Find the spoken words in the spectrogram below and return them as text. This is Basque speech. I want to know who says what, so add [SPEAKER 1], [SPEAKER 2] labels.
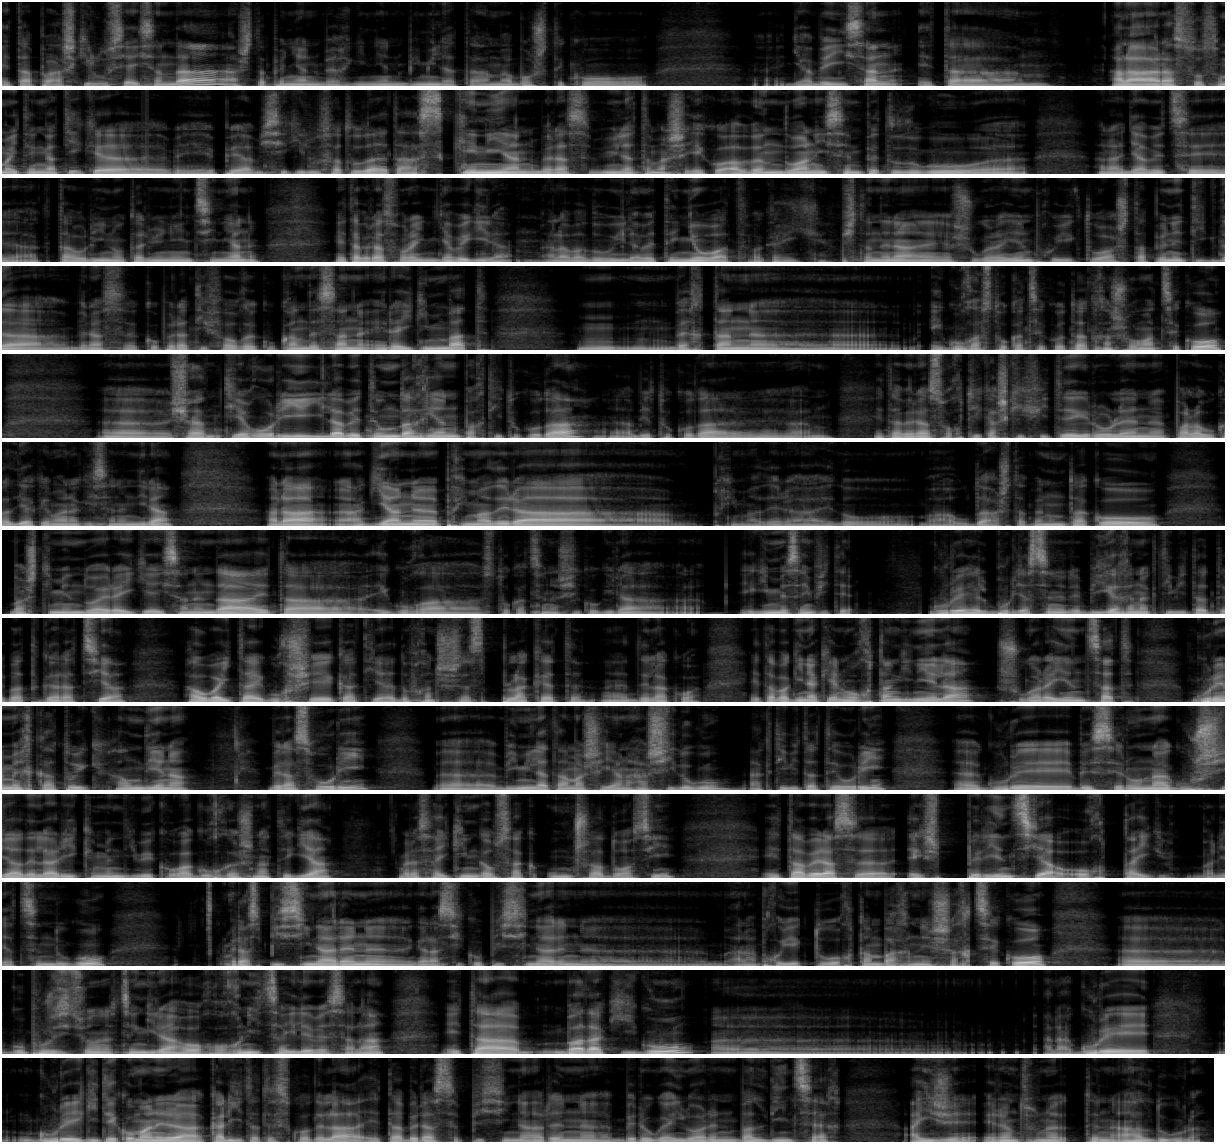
[SPEAKER 1] etapa aski luzea izan da, astapenean berginen 2000 eta amabosteko jabe izan, eta Hala, arazo zomaiten gatik, e, EPA biziki luzatu da, eta azkenian, beraz, 2006eko abenduan izenpetu dugu e, ara, jabetze akta hori notarioen entzinean, eta beraz, orain jabegira, hala badu hilabete ino bat bakarrik. Bistan dena, e, sugaraien proiektua astapenetik da, beraz, kooperatifa horrek ukandezan eraikin bat, mm, bertan e, eguraztokatzeko eta transformatzeko, Xantier uh, hori hilabete undarrian partituko da, eh, abiatuko da, eh, eta beraz hortik askifite gero lehen palaukaldiak emanak izanen dira. Hala, agian eh, primadera, primadera edo ba, uda astapenuntako bastimendua eraikia izanen da, eta egurra stokatzen hasiko gira, egin bezain fite. Gure helburia zen ere bigarren aktivitate bat garatzia, hau baita egur seekatia edo frantzesez plaket eh, delakoa. Eta baginakien hortan ginela, sugaraien zat, gure merkatuik haundiena. Beraz hori, uh, 2006an hasi dugu aktivitate hori, uh, gure bezero nagusia delarik mendibeko agur gaznategia, beraz haikin gauzak untsa doazi, eta beraz uh, eksperientzia hortaik baliatzen dugu, Beraz, pizinaren, eh, garaziko pizinaren uh, ala proiektu hortan barne sartzeko, uh, gu pozizionatzen gira hor hornitzaile bezala, eta badakigu, uh, ala, gure, gure egiteko manera kalitatezkoa dela, eta beraz, pizinaren berogailuaren baldintzer, aize erantzunaten ahal dugula.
